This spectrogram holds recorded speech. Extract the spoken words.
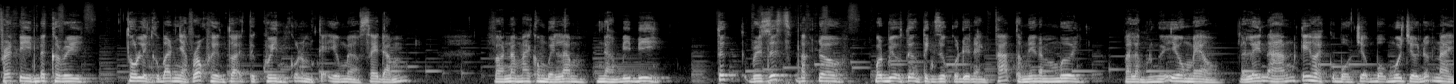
Freddie Mercury, thủ lĩnh của ban nhạc rock huyền thoại The Queen cũng là một kẻ yêu mèo say đắm. Vào năm 2015, nàng BB, tức Brigitte Bardot, một biểu tượng tình dục của điện ảnh Pháp thập niên 50 và là một người yêu mèo, đã lên án kế hoạch của Bộ trưởng Bộ Môi trường nước này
